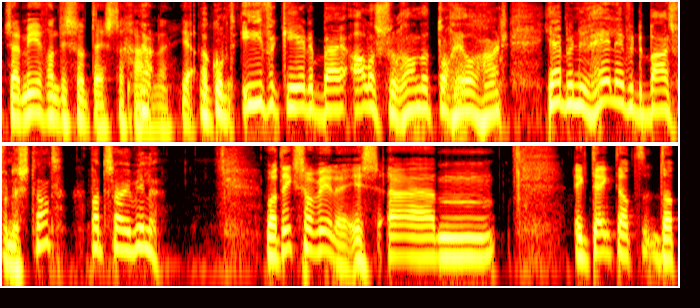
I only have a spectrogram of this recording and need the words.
zijn meer van dit soort testen gaan. Ja. Dan komt e-verkeer erbij, alles verandert toch heel hard. Jij bent nu heel even de baas van de stad. Wat zou je willen? Wat ik zou willen is. ehm, ik, denk dat, dat,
